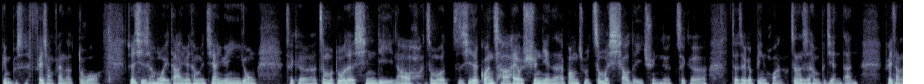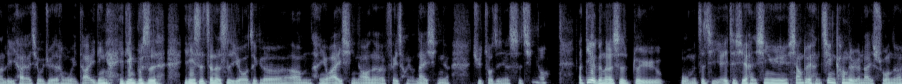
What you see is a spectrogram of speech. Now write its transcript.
并不是非常非常的多，所以其实很伟大，因为他们既然愿意用这个这么多的心力，然后这么仔细的观察，还有训练的来帮助这么小的一群的这个的这个病患，真的是很不简单，非常的厉害，而且我觉得很伟大，一定 一定不是，一定是真的是有这个嗯很有爱心，然后呢非常有耐心的。去做这件事情哦。那第二个呢，是对于我们自己，诶，这些很幸运、相对很健康的人来说呢，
